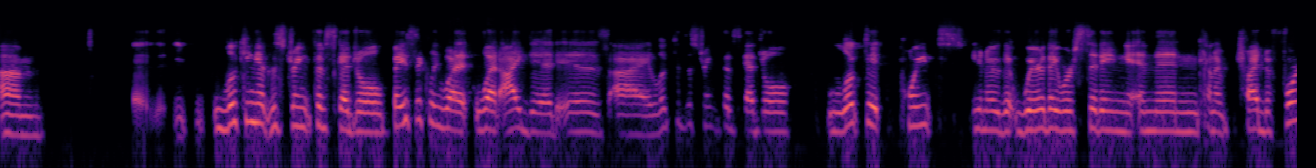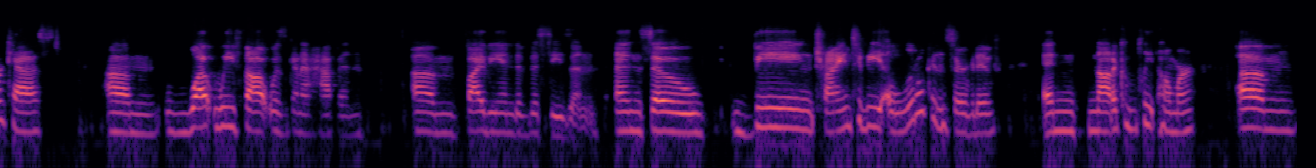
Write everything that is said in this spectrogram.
um, looking at the strength of schedule. Basically, what what I did is I looked at the strength of schedule, looked at points, you know, that where they were sitting, and then kind of tried to forecast um, what we thought was going to happen um, by the end of the season. And so, being trying to be a little conservative and not a complete homer, um,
